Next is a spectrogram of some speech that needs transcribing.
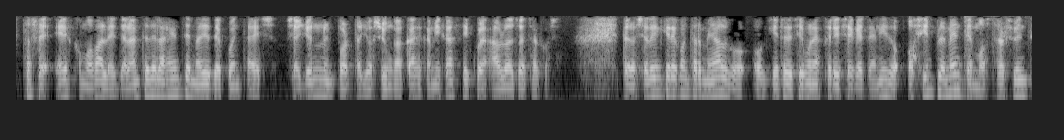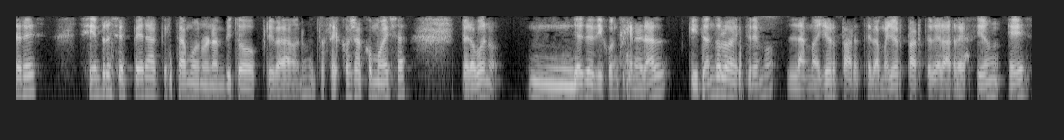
Entonces, es como, vale, delante de la gente nadie te cuenta eso. O sea, yo no importa, yo soy un kamikaze y hablo de todas estas cosas. Pero si alguien quiere contarme algo, o quiere decirme una experiencia que he tenido, o simplemente mostrar su interés, siempre se espera que estamos en un ámbito privado, ¿no? Entonces, cosas como esa, pero bueno, mm, ya te digo, en general, quitando los extremos, la mayor parte, la mayor parte de la reacción es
